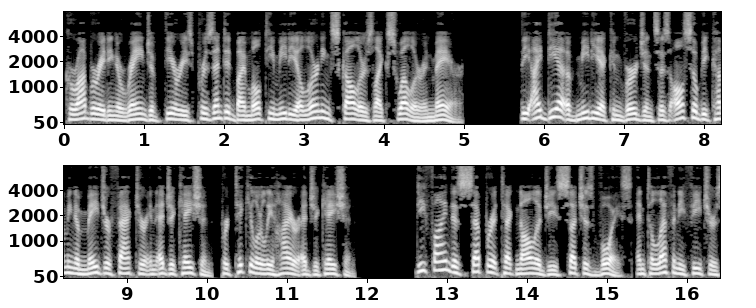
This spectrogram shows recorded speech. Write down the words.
corroborating a range of theories presented by multimedia learning scholars like Sweller and Mayer. The idea of media convergence is also becoming a major factor in education, particularly higher education. Defined as separate technologies such as voice and telephony features,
